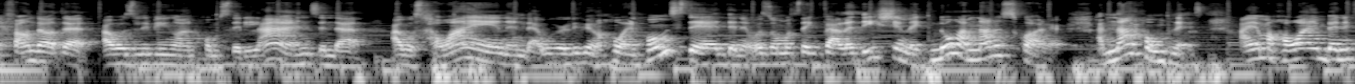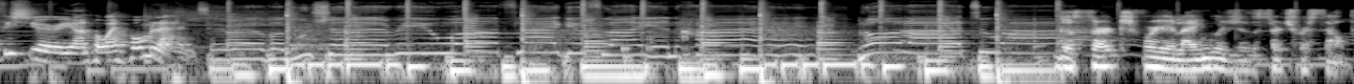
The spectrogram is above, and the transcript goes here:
found out that I was living on homestead lands and that I was Hawaiian and that we were living on Hawaiian homestead, then it was almost like validation. Like, no, I'm not a squatter. I'm not homeless. I am a Hawaiian beneficiary on Hawaiian homelands. The search for your language is a search for self.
